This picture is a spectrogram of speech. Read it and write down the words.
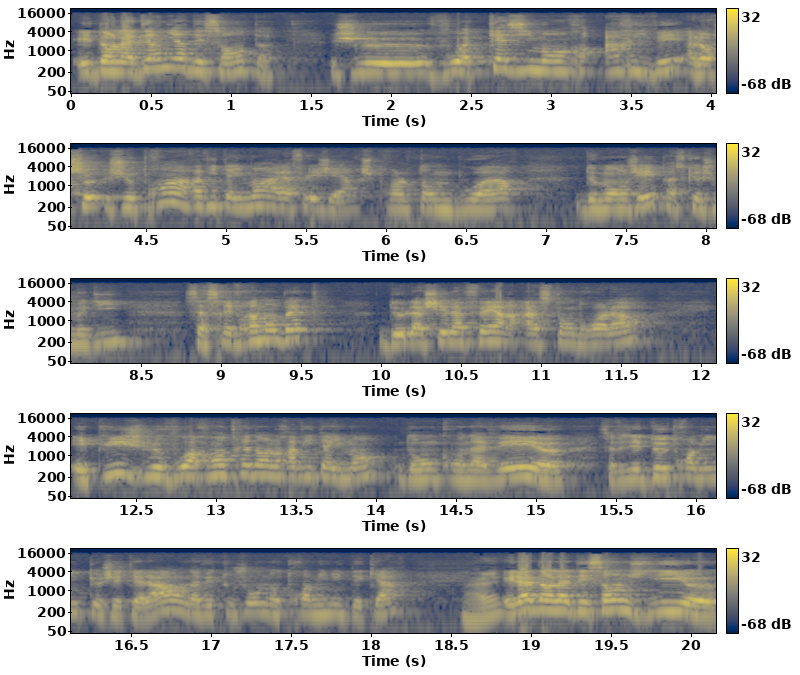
Et dans la dernière descente, je le vois quasiment arriver. Alors je, je prends un ravitaillement à la flégère, je prends le temps de boire, de manger, parce que je me dis, ça serait vraiment bête de lâcher l'affaire à cet endroit-là. Et puis je le vois rentrer dans le ravitaillement. Donc on avait, euh, ça faisait 2-3 minutes que j'étais là, on avait toujours nos 3 minutes d'écart. Ouais. Et là, dans la descente, je dis, euh,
